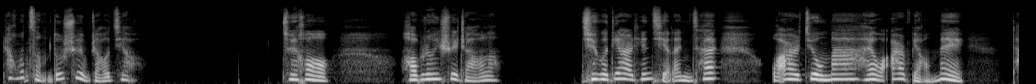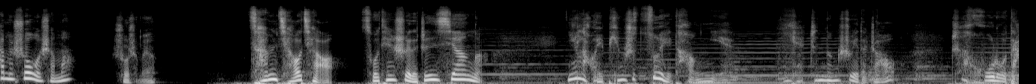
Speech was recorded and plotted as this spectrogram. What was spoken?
让我怎么都睡不着觉。最后，好不容易睡着了，结果第二天起来，你猜我二舅妈还有我二表妹，他们说我什么？说什么呀？咱们巧巧昨天睡得真香啊！你姥爷平时最疼你，你也真能睡得着，这呼噜打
